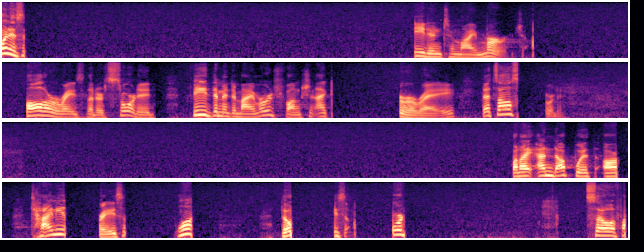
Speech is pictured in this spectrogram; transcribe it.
Point is, feed into my merge. Smaller arrays that are sorted, feed them into my merge function. I can array that's also sorted. What I end up with are tiny arrays of one. Those arrays are sorted. So if I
